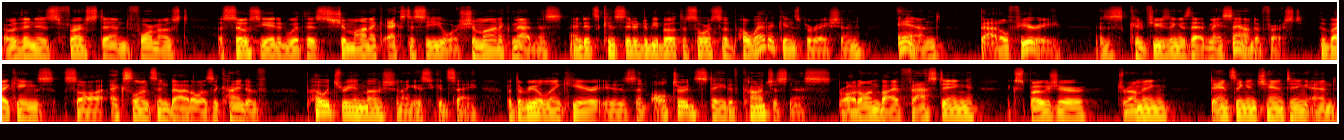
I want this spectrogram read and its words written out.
Odin is first and foremost associated with this shamanic ecstasy or shamanic madness, and it's considered to be both a source of poetic inspiration and battle fury, as confusing as that may sound at first. The Vikings saw excellence in battle as a kind of poetry in motion, I guess you could say. But the real link here is an altered state of consciousness brought on by fasting, exposure, drumming, dancing and chanting, and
